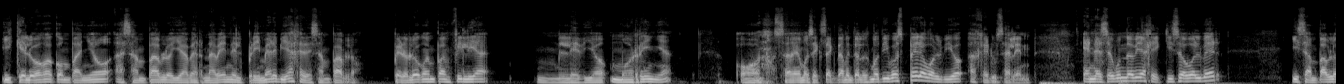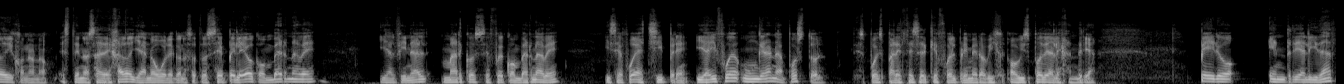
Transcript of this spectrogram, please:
y que luego acompañó a San Pablo y a Bernabé en el primer viaje de San Pablo, pero luego en Panfilia mm, le dio morriña, o no sabemos exactamente los motivos, pero volvió a Jerusalén. En el segundo viaje quiso volver y San Pablo dijo, no, no, este nos ha dejado, ya no vuelve con nosotros. Se peleó con Bernabé y al final Marcos se fue con Bernabé y se fue a Chipre. Y ahí fue un gran apóstol. Después parece ser que fue el primer obispo de Alejandría pero en realidad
